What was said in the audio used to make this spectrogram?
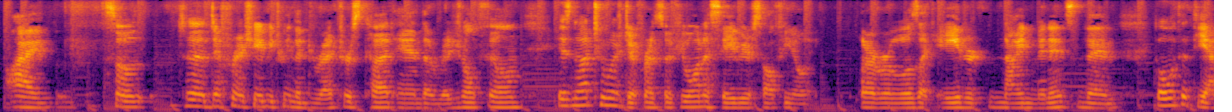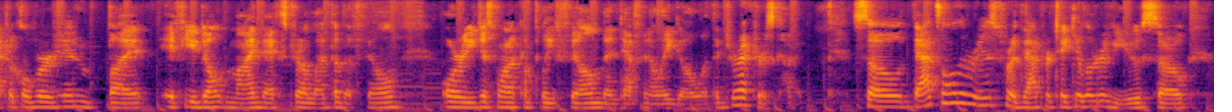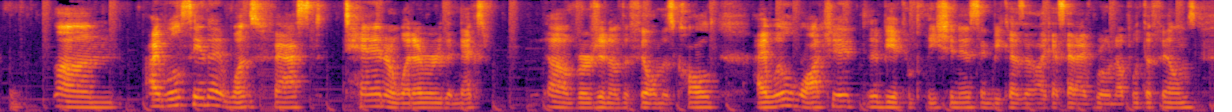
I so to differentiate between the director's cut and the original film is not too much different. So if you want to save yourself, you know, whatever it was like eight or nine minutes, then go with the theatrical version. But if you don't mind the extra length of the film, or you just want a complete film, then definitely go with the director's cut. So that's all there is for that particular review. So um, I will say that once Fast 10 or whatever the next uh, version of the film is called, I will watch it to be a completionist, and because, like I said, I've grown up with the films.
